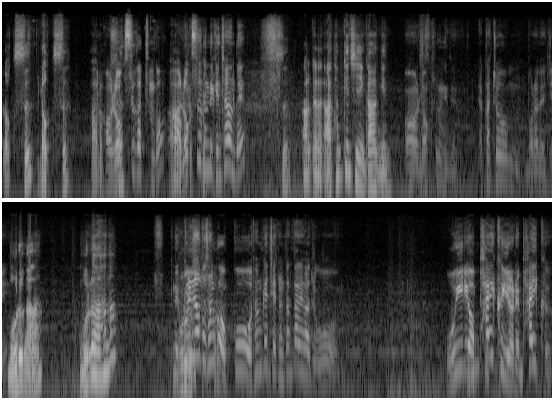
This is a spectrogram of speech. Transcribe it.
럭스? 럭스? 아 럭스? 어 럭스 같은 거? 아, 아, 오케이, 럭스 오케이. 근데 괜찮은데? 럭스? 아 그래 아 탐켄치니까 하긴 어 럭스는 근데 약간 좀 뭐라 해야 되지? 모르가나? 모르가나 하나? 근데 모르겠어, 끌려도 저. 상관없고 탐켄치가 좀 단단해가지고 오히려 파이크 이러네 파이크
